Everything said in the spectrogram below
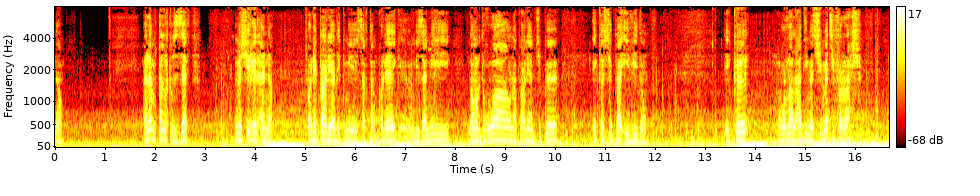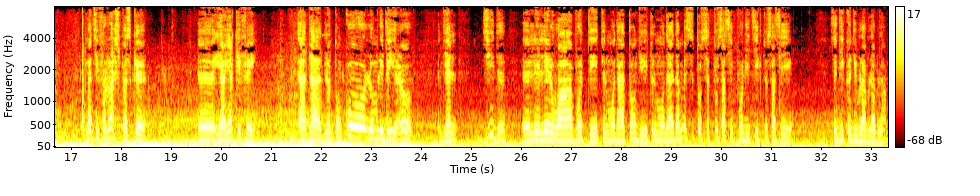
Non. J'en ai parlé avec mes certains collègues, mes amis, dans le droit, on a parlé un petit peu, et que c'est pas évident. Et que, Wallah l'adi, ma t'ifrash. Ma t'ifrash parce que il euh, n'y a rien qui est fait. Le ton l'homme les ديال تزيد euh, les, lois votées, tout le monde a attendu, tout le monde a... Mais tout, tout ça, c'est politique, tout ça, c'est dit que du blablabla.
